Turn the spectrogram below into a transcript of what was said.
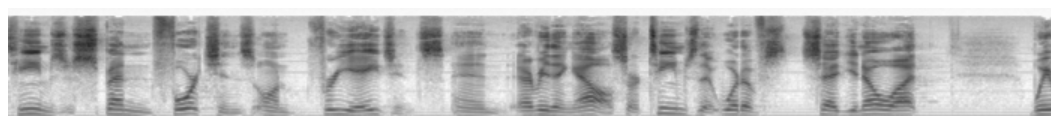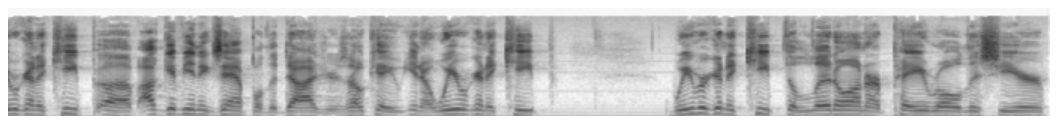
teams are spending fortunes on free agents and everything else, or teams that would have said, you know what, we were going to keep. Uh, I'll give you an example: the Dodgers. Okay, you know, we were going to keep, we were going to keep the lid on our payroll this year,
